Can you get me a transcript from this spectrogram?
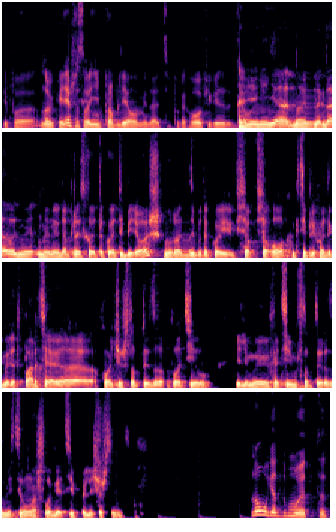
Типа, ну и, конечно, своими проблемами, да, типа, какого фига это Да делаешь? Не-не-не, но иногда, ну, иногда происходит такое, ты берешь, вроде бы такой, все, все ок, к тебе приходит и говорит, партия э, хочет, чтобы ты заплатил, или мы хотим, чтобы ты разместил наш логотип, или еще что-нибудь. Ну, я думаю, это,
